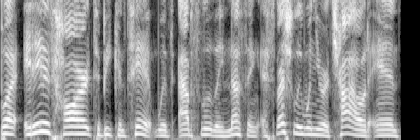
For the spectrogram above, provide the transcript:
But it is hard to be content with absolutely nothing, especially when you're a child. And,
